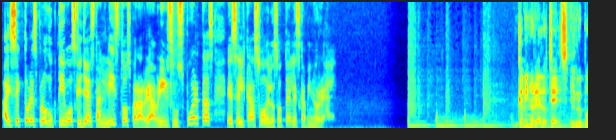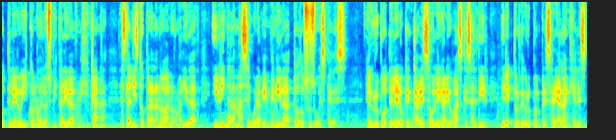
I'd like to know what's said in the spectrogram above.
hay sectores productivos que ya están listos para reabrir sus puertas. Es el caso de los hoteles Camino Real. Camino Real Hotels, el grupo hotelero ícono de la hospitalidad mexicana, está listo para la nueva normalidad y brinda la más segura bienvenida a todos sus huéspedes. El grupo hotelero que encabeza Olegario Vázquez Aldir, director de Grupo Empresarial Ángeles,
